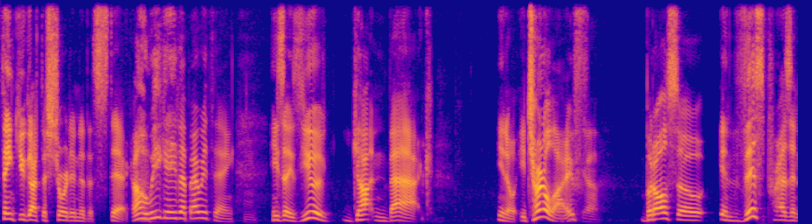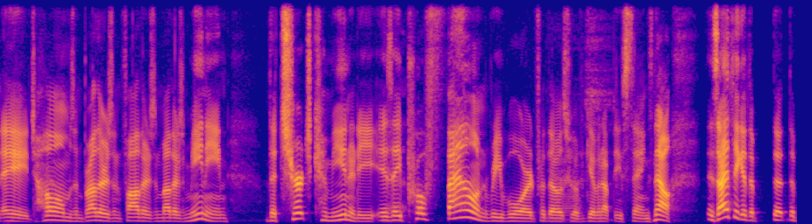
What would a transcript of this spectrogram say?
think you got the short end of the stick. Oh, we mm. gave up everything. Mm. He says, you have gotten back, you know, eternal life but also in this present age, homes and brothers and fathers and mothers, meaning the church community is a profound reward for those who have given up these things. Now, as I think of the, the, the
